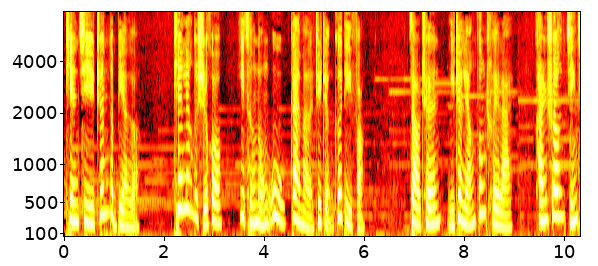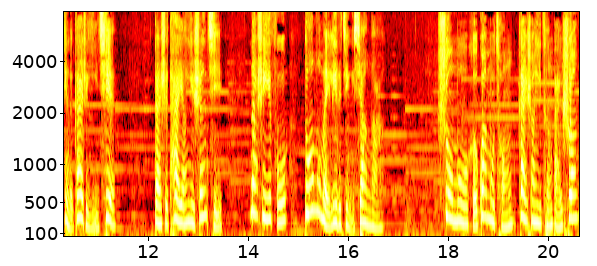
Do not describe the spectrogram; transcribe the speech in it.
天气真的变了，天亮的时候，一层浓雾盖满了这整个地方。早晨一阵凉风吹来，寒霜紧紧地盖着一切。但是太阳一升起，那是一幅多么美丽的景象啊！树木和灌木丛盖上一层白霜，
